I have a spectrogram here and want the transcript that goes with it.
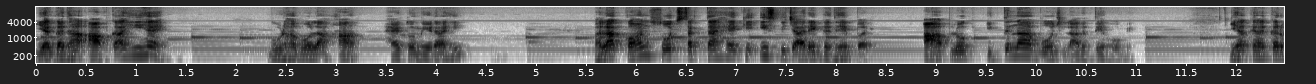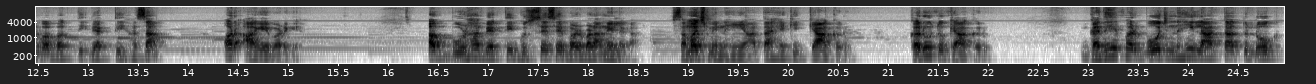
यह गधा आपका ही है? बूढ़ा बोला हाँ है तो मेरा ही। भला कौन सोच सकता है कि इस बेचारे गधे पर आप लोग इतना बोझ लादते होगे? यह कहकर वह व्यक्ति व्यक्ति हंसा और आगे बढ़ गया। अब बूढ़ा व्यक्ति गुस्से से बड़बड़ाने लगा। समझ में नहीं आता है कि क्या करूँ। करूँ तो क्या करूँ? गधे पर बोझ नहीं लाता तो लोग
